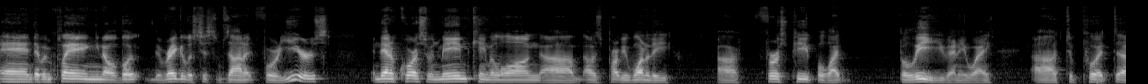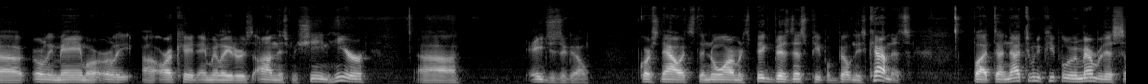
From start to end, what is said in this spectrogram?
and I've been playing you know the, the regular systems on it for years. And then, of course, when MAME came along, uh, I was probably one of the uh, first people, I believe anyway, uh, to put uh, early MAME or early uh, arcade emulators on this machine here uh, ages ago. Of course, now it's the norm. It's big business, people building these cabinets. But not too many people remember this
